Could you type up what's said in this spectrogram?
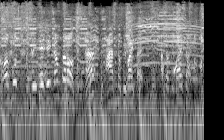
আমার বোধ এই কাম করো হ্যাঁ আজকে তুই তুই বাইতাই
